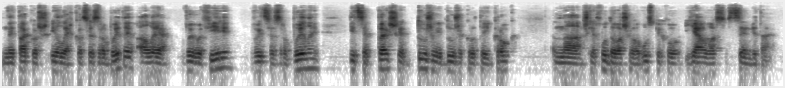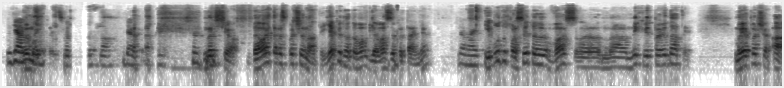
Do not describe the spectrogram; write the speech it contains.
не також і легко це зробити, але ви в ефірі, ви це зробили, і це перший дуже і дуже крутий крок на шляху до вашого успіху. Я вас з цим вітаю. Дякую. молодець. Владислав. Дякую. Ну що, давайте розпочинати. Я підготував для вас запитання Давайте. і буду просити вас е, на них відповідати. Моє перше, а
